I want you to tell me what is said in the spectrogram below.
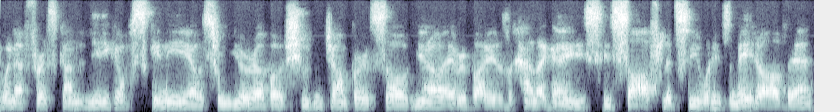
when I first got in the league, I was skinny. I was from Europe. I was shooting jumpers, so you know everybody was kind of like, "Hey, he's, he's soft. Let's see what he's made of." And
